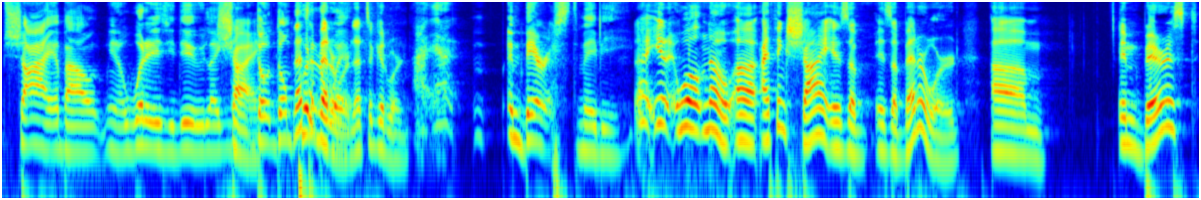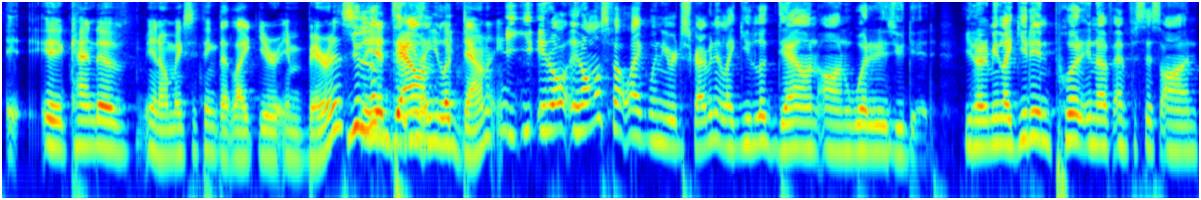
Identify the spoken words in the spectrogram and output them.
shy about you know what it is you do. Like Shy. Don't don't That's put a it better away. word. That's a good word. I- I- embarrassed maybe. Uh, you know, well, no, uh, I think shy is a is a better word. Um, embarrassed, it, it kind of you know makes you think that like you're embarrassed. You look down- You, look down at It, you. it, it it almost felt like when you were describing it, like you look down on what it is you did. You know what I mean? Like you didn't put enough emphasis on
